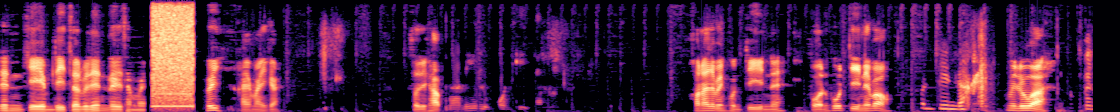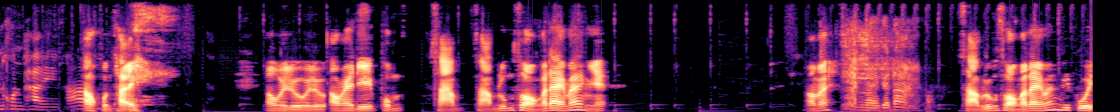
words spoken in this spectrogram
เล่นเกมดิจะไปเล่นเลยทำไม เฮ้ย ใครไหมกันสวัสดีครับ นานี่ลุงคนกี่นั่นเขาน่าจะเป็นคนจีนนะ ฝนพูดจีนได้เปล่า คนจีนเหรอไม่รู้อะ เป็นคนไทยเอาคนไทย เอาไม่รู้ไม่รู้ เอาไงดี ผมสามสามลุมสองก็ได้มั้งอย่างเงี้ย เอาไหมยังไงก็ได้ครับ สามลุมสองก็ได้มั้งพี่ปุ้ย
